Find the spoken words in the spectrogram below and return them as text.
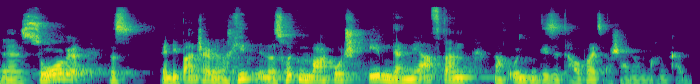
äh, Sorge, dass wenn die Bandscheibe nach hinten in das Rückenmark rutscht, eben der Nerv dann nach unten diese Taubheitserscheinung machen kann.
